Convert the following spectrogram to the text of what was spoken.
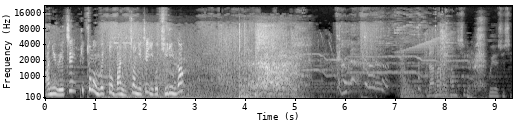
아니 왜지? 피통은 왜 또 12,000이지? 이거 딜인가? 방식을 보여주지.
